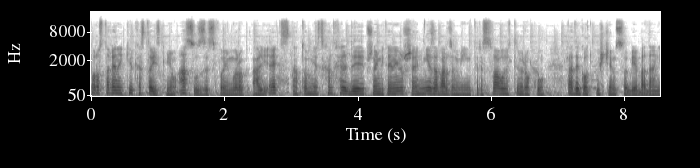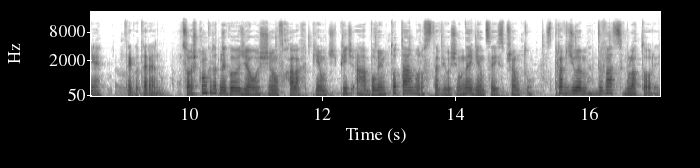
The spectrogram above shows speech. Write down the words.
Porozstawiane kilka stoisk miał Asus ze swoim ROG Ali X, natomiast handheldy, przynajmniej te najnowsze, nie za bardzo mnie interesowały w tym roku, dlatego odpuściłem sobie badanie tego terenu. Coś konkretnego działo się w halach 5 i 5A, bowiem to tam rozstawiło się najwięcej sprzętu. Sprawdziłem dwa symulatory.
